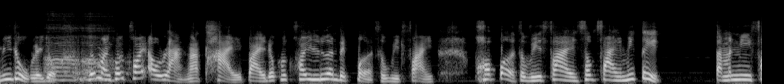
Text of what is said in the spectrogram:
ไม่ถูกเลยหยกเออแล้วมันค่อยๆเอาหลังอะถ่ายไปแล้วค่อยๆเลื่อนไปเปิดสวิตช์ไฟ พอเปิดสวิตช์ไฟสไฟไม่ติด แต่มันมีไฟ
